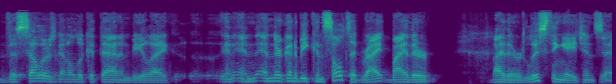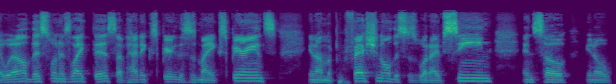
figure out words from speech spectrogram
the seller is going to look at that and be like and, and, and they're going to be consulted right by their by their listing agent say well this one is like this. I've had experience this is my experience. You know i'm a professional. This is what i've seen. And so you know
